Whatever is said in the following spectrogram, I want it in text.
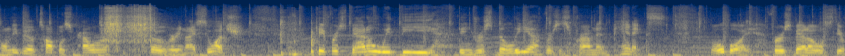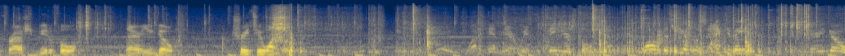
only the top was power. So very nice to watch. Okay, first battle with the Dangerous Belia versus Prominent Phoenix. Oh boy, first battle, still fresh, beautiful. There you go. Three, two, one, go. What a hit there with Dangerous Belia. Oh, the shield was activated. There you go.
